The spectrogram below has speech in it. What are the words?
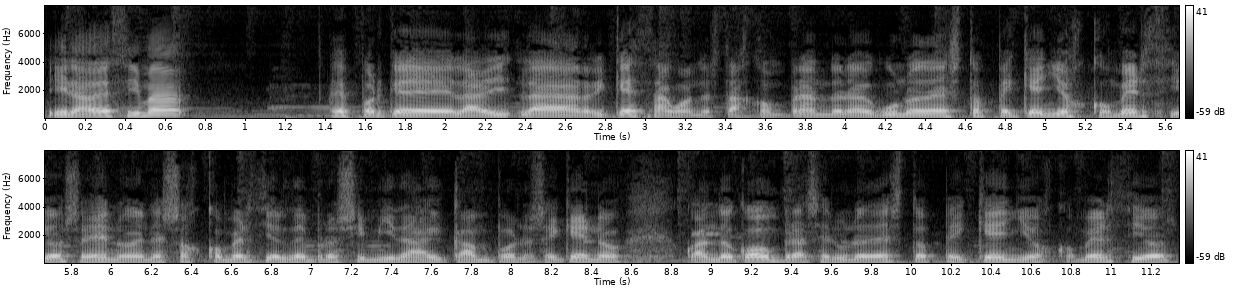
Y la décima es porque la, riqueza cuando estás comprando en alguno de estos pequeños comercios, ¿eh? no en esos comercios de proximidad al campo, no sé qué, no, cuando compras en uno de estos pequeños comercios,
